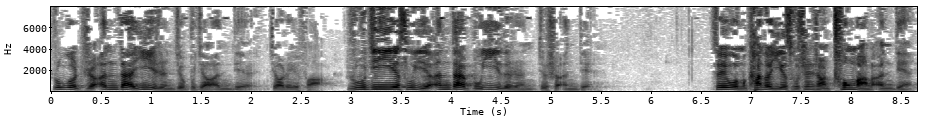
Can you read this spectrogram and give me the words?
如果只恩待义人，就不叫恩典，叫律法。如今耶稣也恩待不义的人，就是恩典。所以我们看到耶稣身上充满了恩典，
